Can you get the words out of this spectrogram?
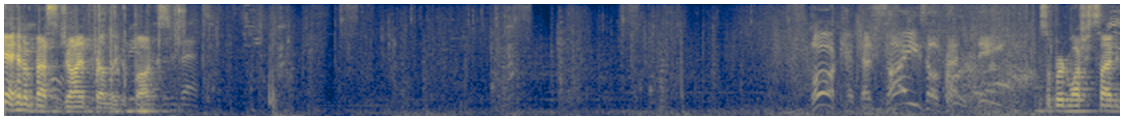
Can't hit him past the giant friendly hitbox. Look at the size of that thing! So Birdwatch Society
